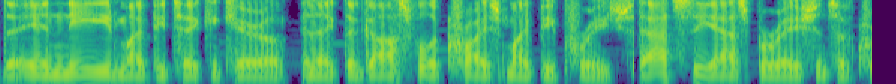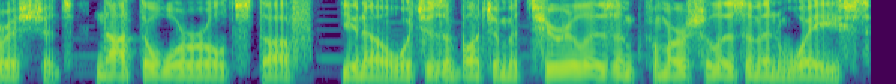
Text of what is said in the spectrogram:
the in need might be taken care of and that the gospel of Christ might be preached. That's the aspirations of Christians, not the world stuff you know, which is a bunch of materialism, commercialism, and waste.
